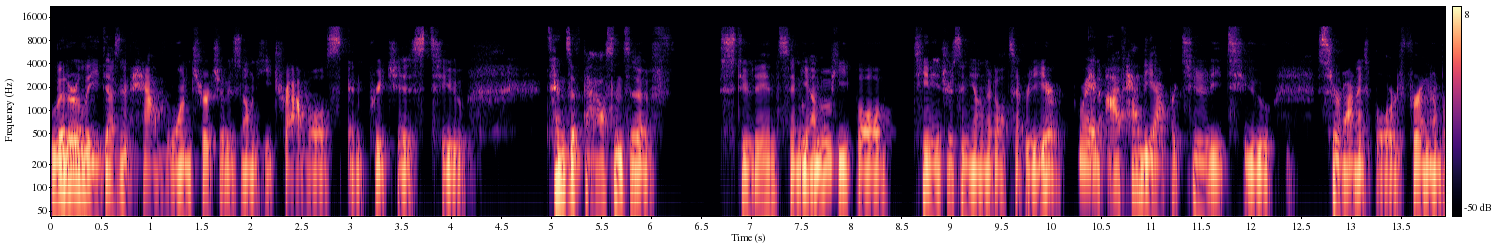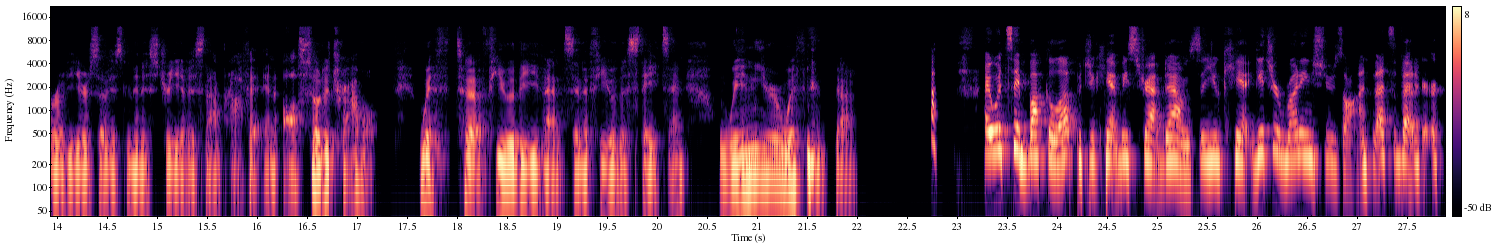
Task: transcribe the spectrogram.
literally doesn't have one church of his own. He travels and preaches to tens of thousands of students and young Mhm. people, teenagers and young adults every year. Right. And I've had the opportunity to serve on his board for a number of years of his ministry, of his nonprofit, and also to travel with to a few of the events in a few of the states. And when you're with him, Micah, I would say buckle up, but you can't be strapped down. So you can't get your running shoes on. That's better.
